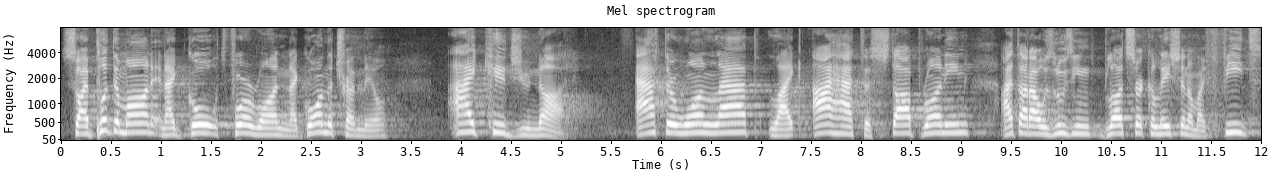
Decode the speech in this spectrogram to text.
So I put them on and I go for a run and I go on the treadmill. I kid you not. After one lap, like I had to stop running. I thought I was losing blood circulation on my feet.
